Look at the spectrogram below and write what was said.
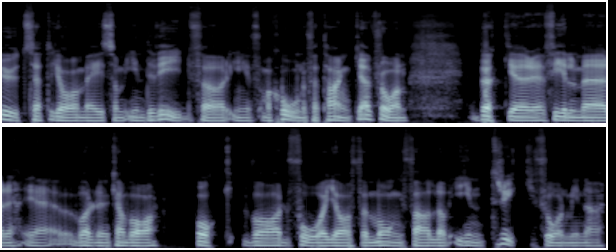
utsätter jag mig som individ för information för tankar från böcker, filmer, eh, vad det nu kan vara. Och vad får jag för mångfald av intryck från mina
